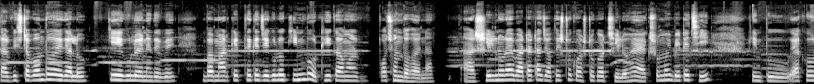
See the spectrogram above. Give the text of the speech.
সার্ভিসটা বন্ধ হয়ে গেল। কে এগুলো এনে দেবে? বা মার্কেট থেকে যেগুলো কিনবো ঠিক আমার পছন্দ হয় না। আর শিলনোড়ায় বাটাটা যথেষ্ট কষ্টকর ছিল। হ্যাঁ এক সময় বেটেছি, কিন্তু এখন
